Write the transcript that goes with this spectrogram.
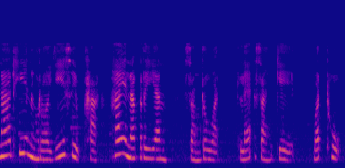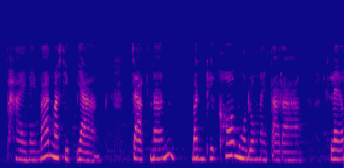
หน้าที่ 120 ค่ะ ให้นักเรียนสำรวจและสังเกตวัตถุภายในบ้านมา 10 อย่าง จากนั้นบันทึกข้อมูลลงในตาราง แล้ว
